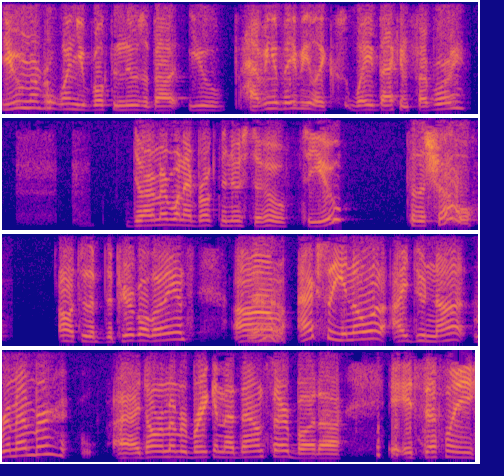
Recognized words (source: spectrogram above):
Do you remember when you broke the news about you having a baby, like way back in February? Do I remember when I broke the news to who? To you? To the show. Oh, to the the Pure Gold audience. Um, Yeah. actually, you know what? I do not remember. I don't remember breaking that down, sir. But uh, it's definitely,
